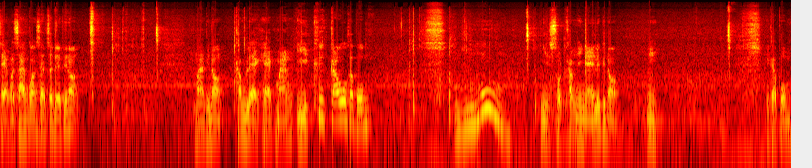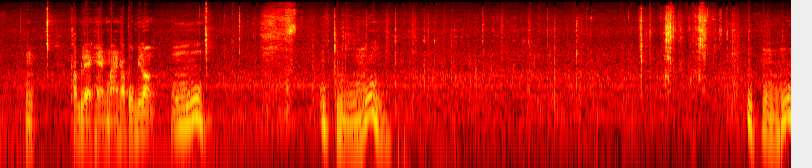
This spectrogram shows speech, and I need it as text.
ซ่บๆมาสางกวางแซ่บเสด็จพี่น้อง มาพี่น้องคำแหลกแหกหมันอีกคือเกาครับผมนี่สดคำยังไงเลยพี่น้องอืมนี่ครับผมคำแหลกแหกหมันครับผมพี่น้องอืมอื้อหือ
